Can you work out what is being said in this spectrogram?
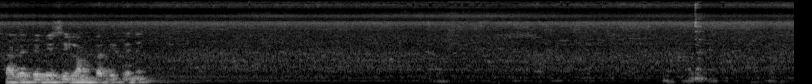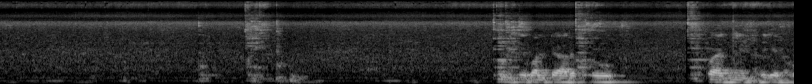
শাকেতে বেশি লঙ্কা দিতে নেই। পাল্টে আর একটু কয়েক মিনিট ভেজে নেব।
